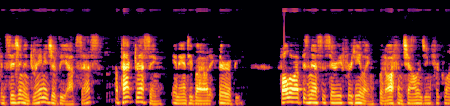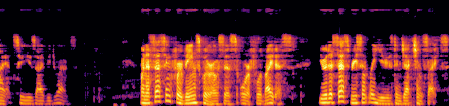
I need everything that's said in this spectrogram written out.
incision and drainage of the abscess, a packed dressing, and antibiotic therapy. Follow-up is necessary for healing, but often challenging for clients who use IV drugs. When assessing for vein sclerosis or phlebitis, you would assess recently used injection sites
